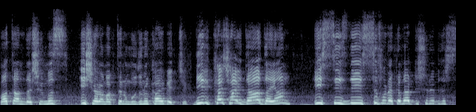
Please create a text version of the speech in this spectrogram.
vatandaşımız iş aramaktan umudunu kaybedecek. Birkaç ay daha dayan, işsizliği sıfıra kadar düşürebilirsin.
